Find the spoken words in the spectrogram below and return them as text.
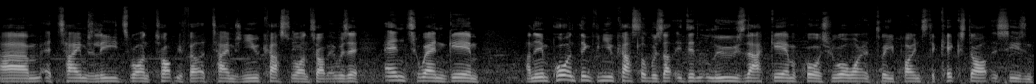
um, at times Leeds were on top, you felt at times Newcastle were on top. It was an end to end game and the important thing for Newcastle was that they didn't lose that game. Of course, we all wanted three points to kickstart the season,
